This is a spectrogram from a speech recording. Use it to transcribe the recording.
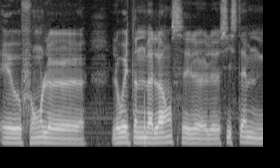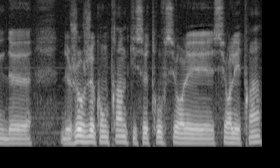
Et au fond, le, le weight and balance et le, système de, jauge de contrainte qui se trouve sur les, sur les trains,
